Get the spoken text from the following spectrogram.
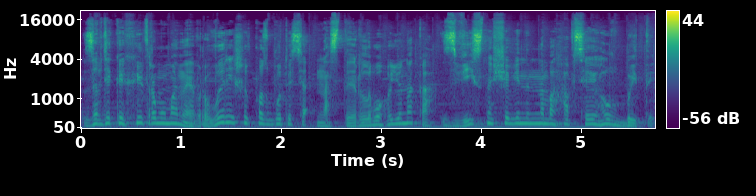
завдяки хитрому маневру вирішив позбутися настирливого юнака. Звісно, що він не намагався його вбити.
